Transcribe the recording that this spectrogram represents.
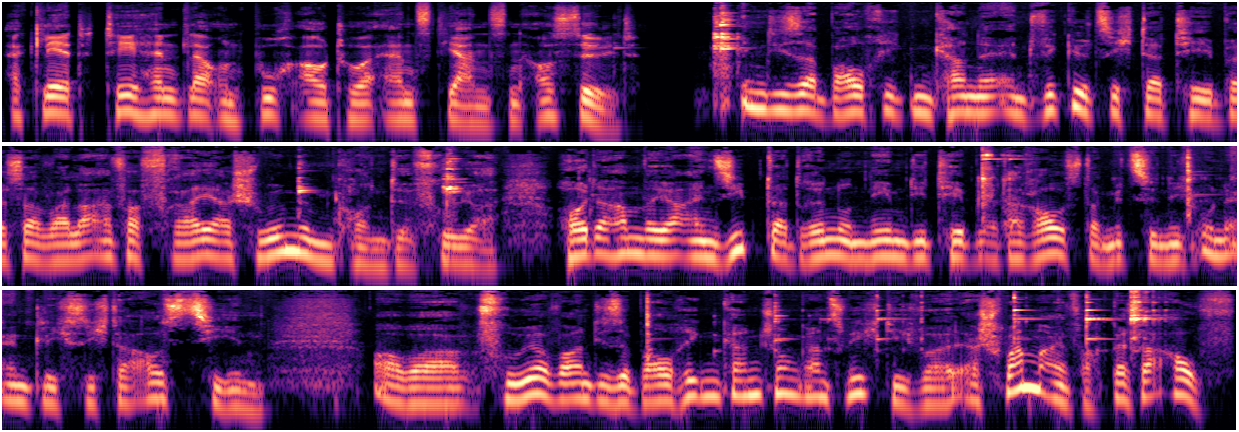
erklärt Teehändler und Buchautor Ernst Jansen aus Sylt. In dieser bauchigen Kanne entwickelt sich der Tee besser, weil er einfach freier schwimmen konnte früher. Heute haben wir ja ein Sieb da drin und nehmen die Teeblätter raus, damit sie nicht unendlich sich da ausziehen. Aber früher waren diese bauchigen Kannen schon ganz wichtig, weil er schwamm einfach besser auf.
